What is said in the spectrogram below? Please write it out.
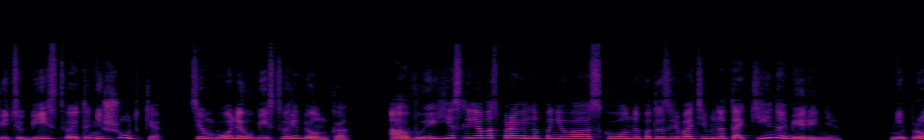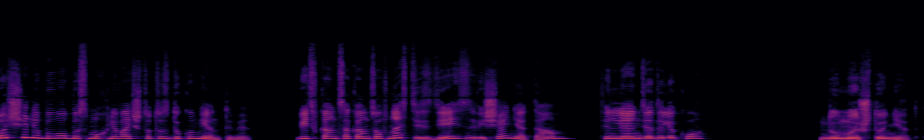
Ведь убийство – это не шутки, тем более убийство ребенка. А вы, если я вас правильно поняла, склонны подозревать именно такие намерения? Не проще ли было бы смухлевать что-то с документами? Ведь в конце концов Настя здесь, завещание там, Финляндия далеко. Думаю, что нет.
